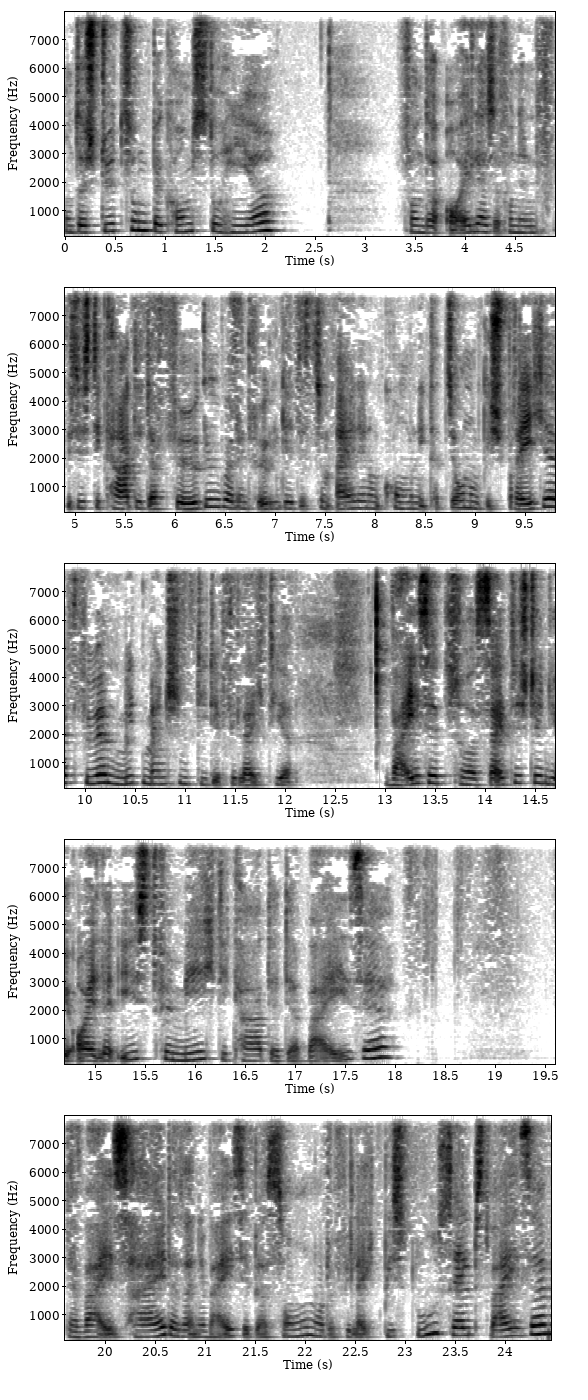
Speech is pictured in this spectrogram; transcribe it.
Unterstützung bekommst du hier von der Eule, also von den, es ist die Karte der Vögel. Bei den Vögeln geht es zum einen um Kommunikation, um Gespräche führen mit Menschen, die dir vielleicht hier weise zur Seite stehen. Die Eule ist für mich die Karte der Weise, der Weisheit, also eine weise Person oder vielleicht bist du selbst weise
